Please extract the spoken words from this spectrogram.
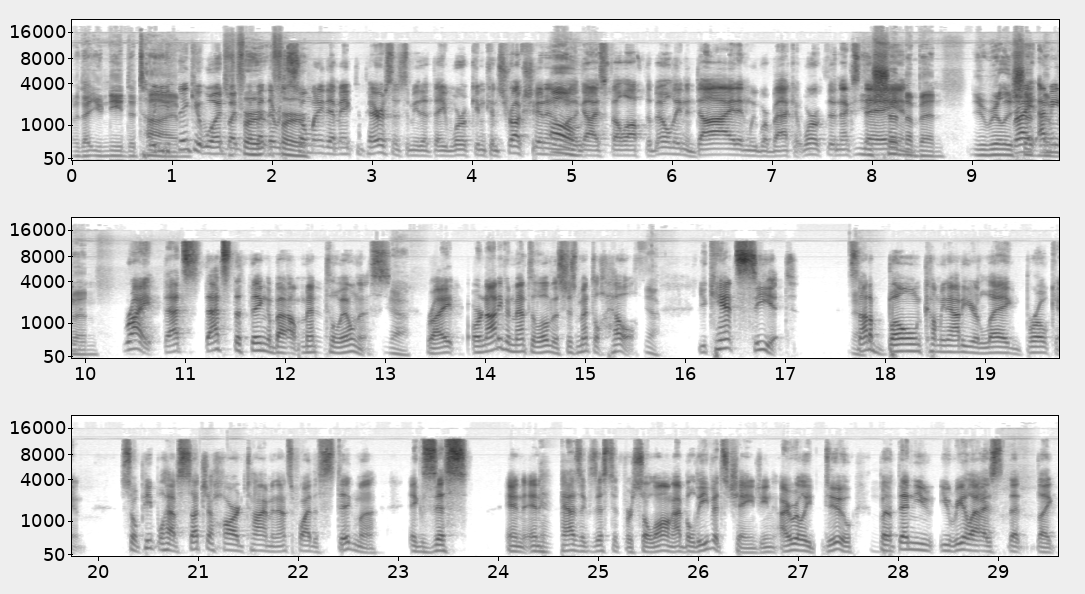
or that you need the time. Well, you think it would, but, for, but there were so many that made comparisons to me that they work in construction and oh, one of the guys fell off the building and died, and we were back at work the next day. You shouldn't and, have been. You really right, shouldn't I mean, have been. Right. That's that's the thing about mental illness. Yeah. Right. Or not even mental illness, just mental health. Yeah. You can't see it. It's yeah. not a bone coming out of your leg broken. So people have such a hard time, and that's why the stigma exists and and has existed for so long. I believe it's changing. I really do. But then you you realize that like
